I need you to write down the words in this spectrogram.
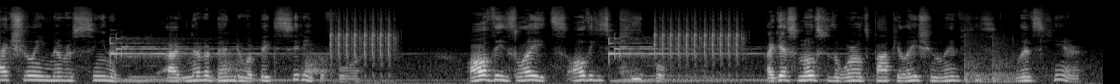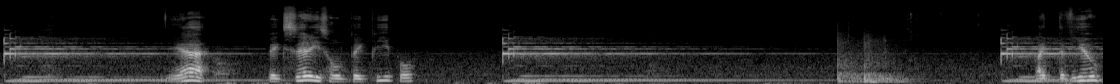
Actually never seen a... I've never been to a big city before. All these lights, all these people. I guess most of the world's population lives lives here. Yeah, big cities hold big people. Like the view?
